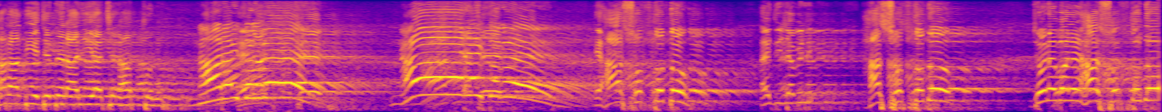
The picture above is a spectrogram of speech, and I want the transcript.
সারা দিয়ে যেতে রাজি আছেন? হাত তুলে। নারাই তাকবীর হাত সত্য জোরে বলেন হাত সত্য তো।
